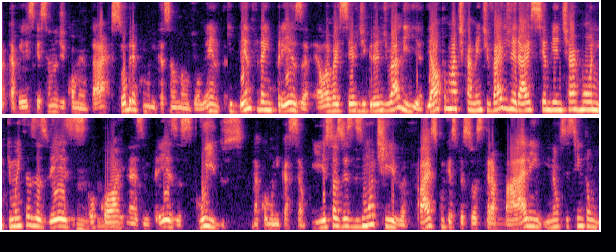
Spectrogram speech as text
acabei esquecendo de comentar sobre a comunicação não violenta, que dentro da empresa ela vai ser de grande valia e automaticamente vai gerar esse ambiente harmônico que muitas das vezes uhum. ocorre nas empresas, ruídos na comunicação. E isso às vezes desmotiva, faz com que as pessoas trabalhem e não se sintam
